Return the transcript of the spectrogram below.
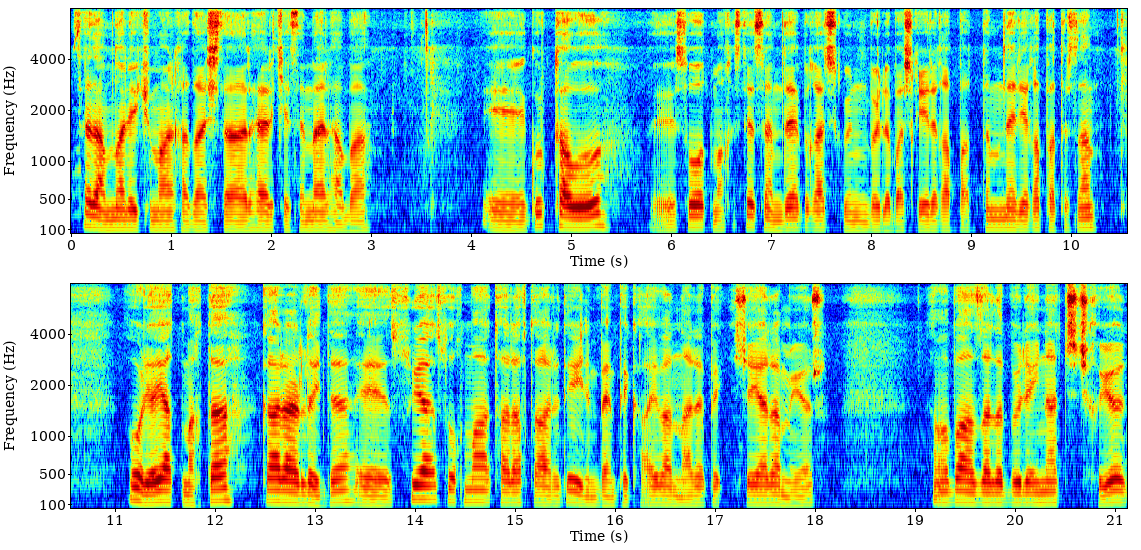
Selamünaleyküm arkadaşlar. Herkese merhaba. Ee, gurk tavuğu e, soğutmak istesem de birkaç gün böyle başka yere kapattım. Nereye kapatırsam oraya yatmakta kararlıydı. Ee, suya sokma taraftarı değilim. Ben pek hayvanları pek işe yaramıyor. Ama bazıları da böyle inatçı çıkıyor.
